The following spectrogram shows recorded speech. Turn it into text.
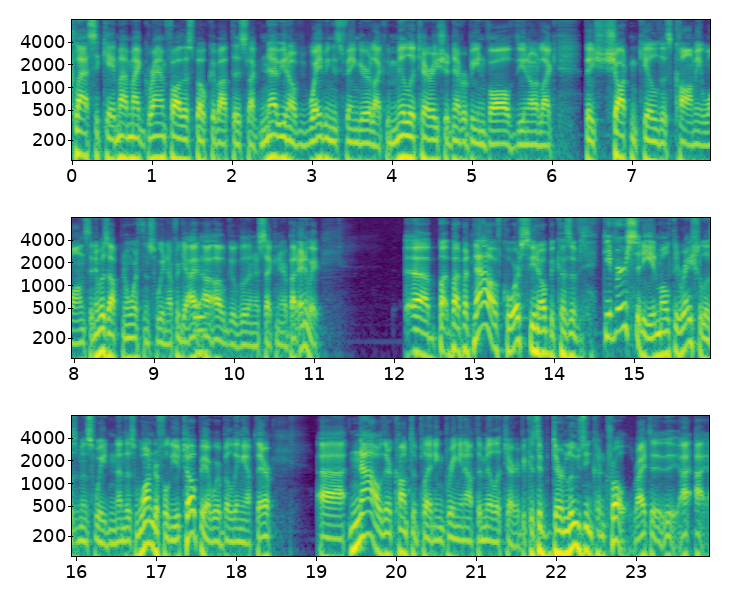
classic game. My, my grandfather spoke about this, like, no, you know, waving his finger, like the military should never be involved. You know, like they shot and killed this commie once, and it was up north in Sweden. I forget. I, will Google it in a second here. But anyway, uh, but but but now, of course, you know, because of diversity and multiracialism in Sweden and this wonderful utopia we're building up there. Uh, now they're contemplating bringing out the military because they're losing control, right? Uh, I,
